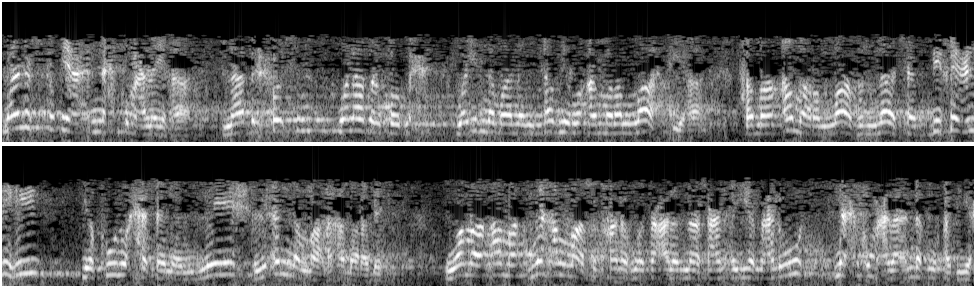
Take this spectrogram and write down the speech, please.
لا نستطيع أن نحكم عليها لا بالحسن ولا بالقبح وإنما ننتظر أمر الله فيها. فما أمر الله الناس بفعله يكون حسنا. ليش؟ لأن الله أمر به. وما أمر نهى الله سبحانه وتعالى الناس عن أن يفعلوه نحكم على أنه قبيح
